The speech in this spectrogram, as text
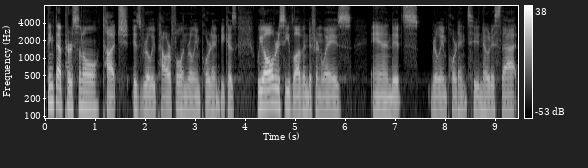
I think that personal touch is really powerful and really important because we all receive love in different ways and it's really important to notice that.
